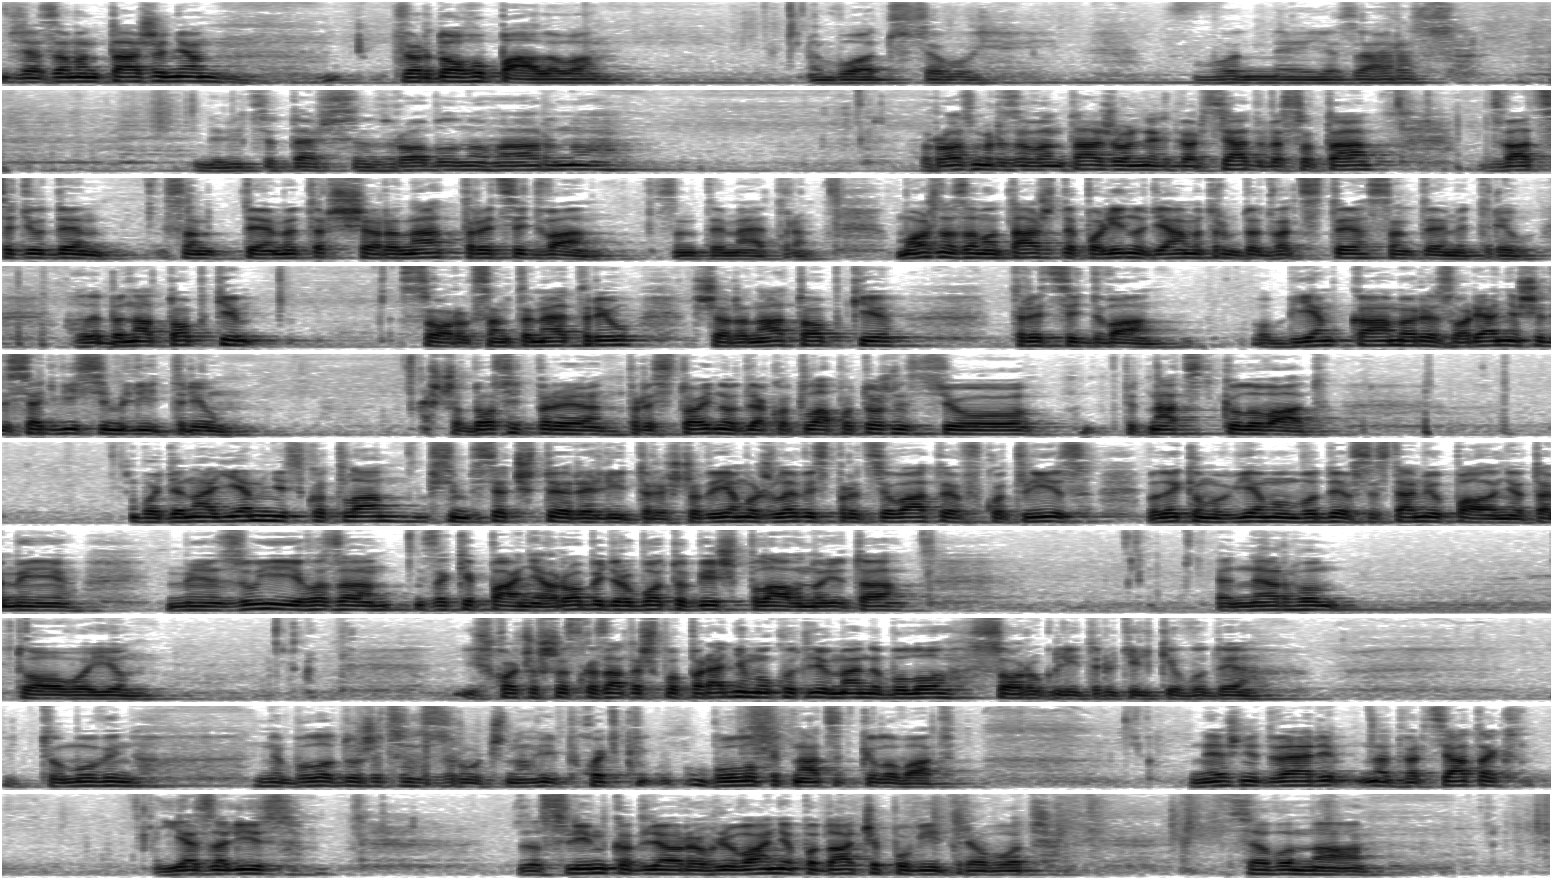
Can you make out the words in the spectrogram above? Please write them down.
для завантаження твердого палива. От, це вони є зараз. Дивіться, теж все зроблено гарно. Розмір завантажувальних дверцят, висота 21 см, ширина 32 см. Можна завантажити поліну діаметром до 20 см. Глибина топки 40 см, ширина топки 32 Об'єм камери згоряння 68 літрів, що досить при- пристойно для котла потужністю 15 кВт. Водяна ємність котла 84 літри, що дає можливість працювати в котлі з великим об'ємом води в системі опалення та міні- мінімізує його за закипання, робить роботу більш плавною та енерготовою. І хочу ще сказати, що в попередньому котлі в мене було 40 літрів тільки води. І тому він не було дуже зручно. І хоч було 15 кВт. Нижні двері на дверцятах є заліз, заслінка для регулювання подачі повітря. От. Це вона.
